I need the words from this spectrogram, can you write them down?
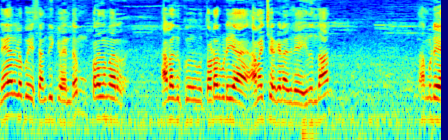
நேரில் போய் சந்திக்க வேண்டும். பிரதமர் அல்லது கு- தொடர்புடைய அமைச்சர்கள் அதில் இருந்தால் நம்முடைய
